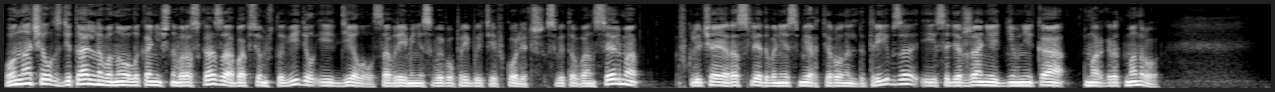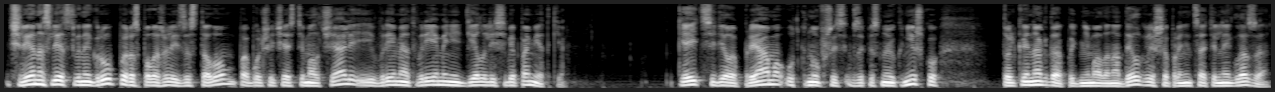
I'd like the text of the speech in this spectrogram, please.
Он начал с детального, но лаконичного рассказа обо всем, что видел и делал со времени своего прибытия в колледж Святого Ансельма, включая расследование смерти Рональда Тривза и содержание дневника Маргарет Монро. Члены следственной группы расположились за столом, по большей части молчали и время от времени делали себе пометки. Кейт сидела прямо, уткнувшись в записную книжку, только иногда поднимала на Делглиша проницательные глаза.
